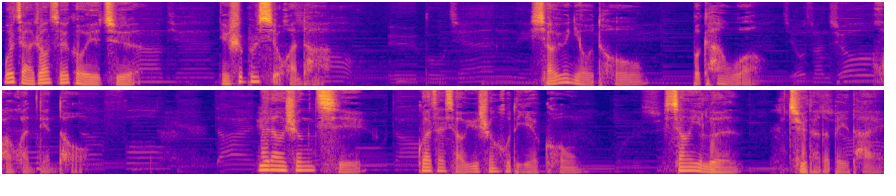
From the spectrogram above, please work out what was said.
我假装随口一句：“你是不是喜欢他？”小雨扭头不看我。缓缓点头。月亮升起，挂在小玉身后的夜空，像一轮巨大的备胎。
